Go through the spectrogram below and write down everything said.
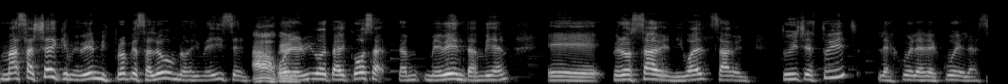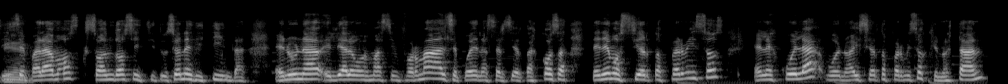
más allá de que me ven mis propios alumnos y me dicen, ah, o en el vivo tal cosa, me ven también, eh, pero saben, igual saben, Twitch es Twitch, la escuela es la escuela. Si separamos, son dos instituciones distintas. En una el diálogo es más informal, se pueden hacer ciertas cosas, tenemos ciertos permisos. En la escuela, bueno, hay ciertos permisos que no están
